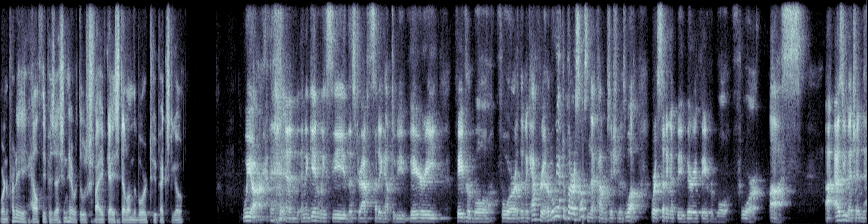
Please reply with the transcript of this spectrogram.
we're in a pretty healthy position here with those five guys still on the board, two picks to go. We are, and and again, we see this draft setting up to be very favorable for the McCaffrey owner, but we have to put ourselves in that conversation as well, where it's setting up to be very favorable for us. Uh, as you mentioned,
